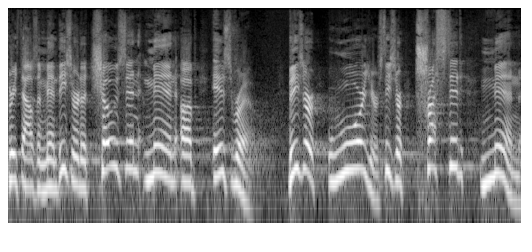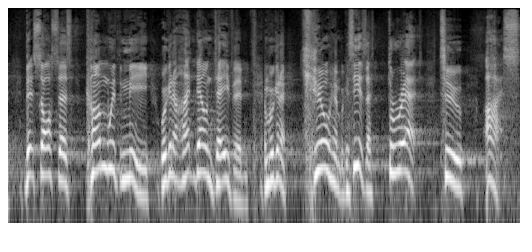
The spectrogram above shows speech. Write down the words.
3,000 men. These are the chosen men of Israel. These are warriors. These are trusted men that Saul says, Come with me. We're going to hunt down David and we're going to kill him because he is a threat to us.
